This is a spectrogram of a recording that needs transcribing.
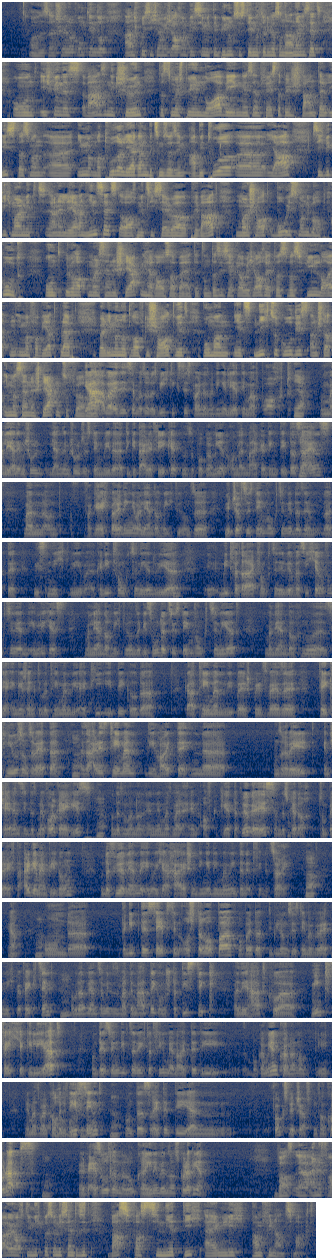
Oh, das ist ein schöner Punkt, den du ansprichst. Ich habe mich auch ein bisschen mit dem Bildungssystem natürlich auseinandergesetzt und ich finde es wahnsinnig schön, dass zum Beispiel in Norwegen es ein fester Bestandteil ist, dass man äh, im Matura-Lehrgang bzw. im Abiturjahr äh, sich wirklich mal mit seinen Lehrern hinsetzt, aber auch mit sich selber privat und mal schaut, wo ist man überhaupt gut und überhaupt mal seine Stärken herausarbeitet. Und das ist ja, glaube ich, auch etwas, was vielen Leuten immer verwehrt bleibt, weil immer nur drauf geschaut wird, wo man jetzt nicht so gut ist, anstatt immer seine Stärken zu fördern. Ja, aber es ist immer so, das Wichtigste ist vor allem, dass man Dinge lehrt, die man auch braucht. Ja, Und man lernt im, Schul lernt im Schulsystem weder digitale Fähigkeiten, also Programmieren, Online-Marketing, Data Science man, und vergleichbare Dinge. Man lernt auch nicht, wie unser Wirtschaftssystem funktioniert. Also Leute wissen nicht, wie ein Kredit funktioniert, wie ein äh, Mietvertrag funktioniert, wie Versicherung funktioniert und ähnliches. Man lernt auch nicht, wie unser Gesundheitssystem funktioniert. Man lernt auch nur sehr eingeschränkt über Themen wie IT-Ethik oder gar Themen wie beispielsweise Fake News und so weiter. Ja. Also alles Themen, die heute in der, unserer Welt entscheidend sind, dass man erfolgreich ist Ja. und dass man ein, nehmen wir es mal, ein aufgeklärter Bürger ist. Und das gehört auch zum Bereich der Allgemeinbildung. Und dafür lernen wir irgendwelche archaischen Dinge, die man im Internet findet. Sorry. Ja. Ja? Ja. Und äh, da gibt es selbst in Osteuropa, wobei dort die Bildungssysteme bei weitem nicht perfekt sind, Mhm. aber dort werden zumindest Mathematik und Statistik, also die Hardcore-MINT-Fächer gelehrt. Und deswegen gibt es natürlich dort viel mehr Leute, die programmieren können und die, nehmen wir es mal, kompetitiv sind. ja. Und das rettet die ähm, Volkswirtschaften von Kollaps. Ja. Weil Weißrussland und Ukraine würden sonst kollabieren. Was, äh, eine Frage, auf die mich persönlich sehr interessiert. Was fasziniert dich eigentlich am Finanzmarkt?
